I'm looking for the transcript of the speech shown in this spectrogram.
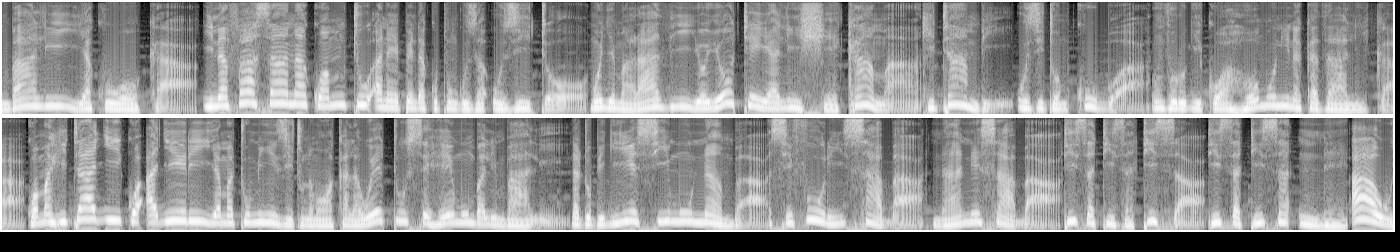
mbalimbali mbali ya kuoka. Inafaa sana kwa mtu anayependa kupunguza uzito, mwenye maradhi yoyote ya lishe kama kitambi, uzito mkubwa, mvurugiko wa homoni na kadhalika. Kwa mahitaji kwa ajili ya matumizi, tuna mawakala wetu sehemu mbalimbali mbali. Na tupigie simu namba 0787999994 au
